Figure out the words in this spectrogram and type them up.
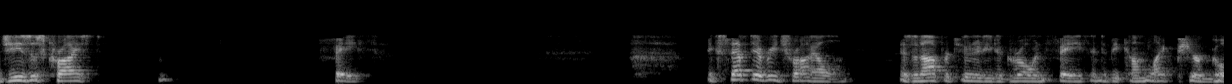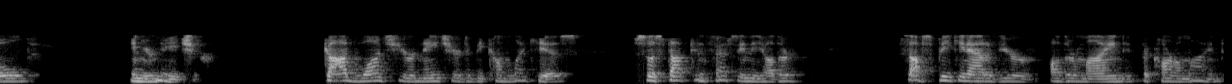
Jesus Christ, faith. Accept every trial as an opportunity to grow in faith and to become like pure gold in your nature. God wants your nature to become like his. So stop confessing the other. Stop speaking out of your other mind, the carnal mind.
